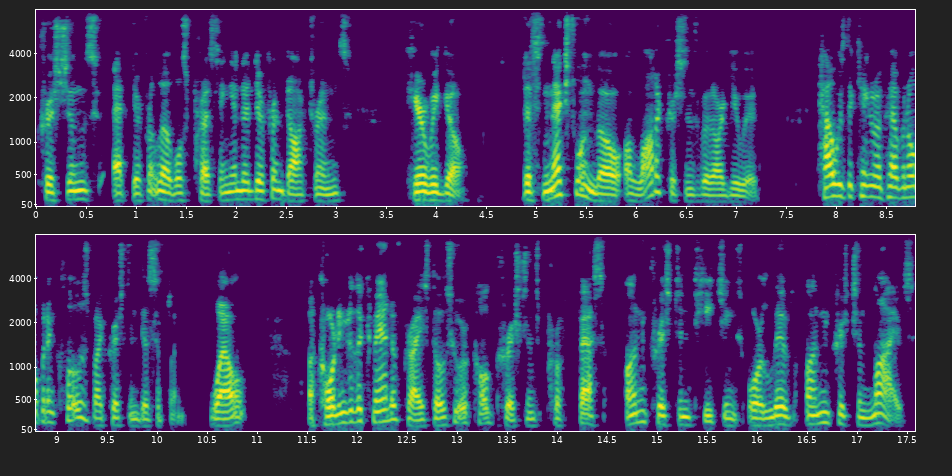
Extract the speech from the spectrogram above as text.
Christians at different levels pressing into different doctrines. Here we go. This next one, though, a lot of Christians would argue with. How is the kingdom of heaven open and closed by Christian discipline? Well, according to the command of Christ, those who are called Christians profess unchristian teachings or live unchristian lives,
